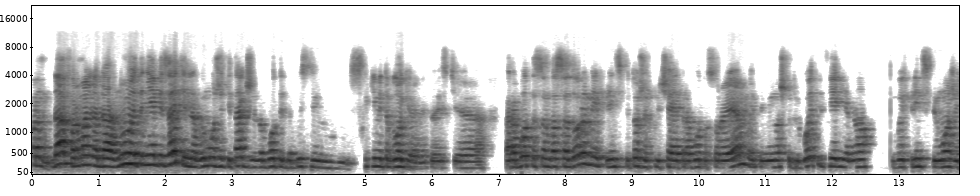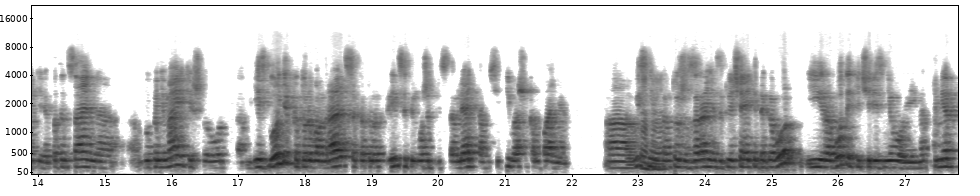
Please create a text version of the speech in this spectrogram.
Да, формально да. Но это не обязательно. Вы можете также работать, допустим, с какими-то блогерами. То есть э, работа с амбассадорами, в принципе, тоже включает работу с ОРМ. Это немножко другое ответвление, но вы, в принципе, можете потенциально вы понимаете, что вот там, есть блогер, который вам нравится, который, в принципе, может представлять там, в сети вашу компанию. А вы с ним там тоже заранее заключаете договор и работаете через него. И, например,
